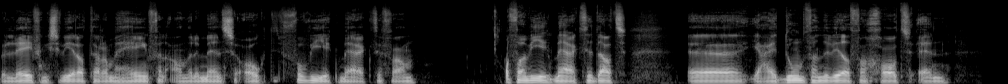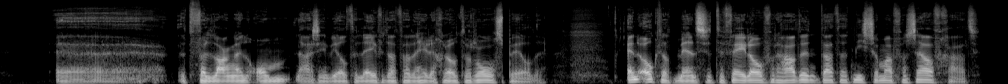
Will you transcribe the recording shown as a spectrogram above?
belevingswereld daaromheen van andere mensen ook. Voor wie ik merkte van, of van wie ik merkte dat eh, ja, het doen van de wil van God en eh, het verlangen om naar zijn wil te leven, dat dat een hele grote rol speelde. En ook dat mensen te veel over hadden dat het niet zomaar vanzelf gaat.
